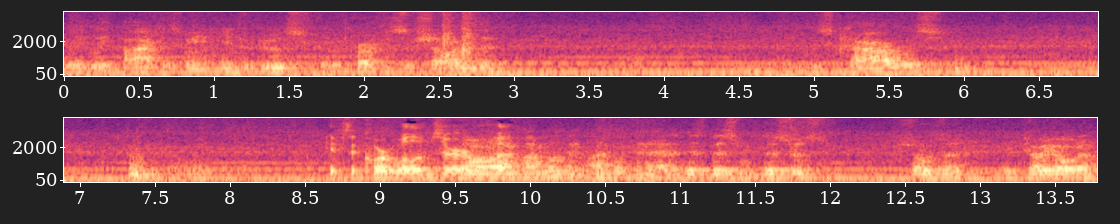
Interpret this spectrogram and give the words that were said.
legally parked. It's being introduced for the purpose of showing that this car was... If the court will observe, No, I'm, uh, I'm looking, I'm looking at it. This, this, this was, shows a a Toyota.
